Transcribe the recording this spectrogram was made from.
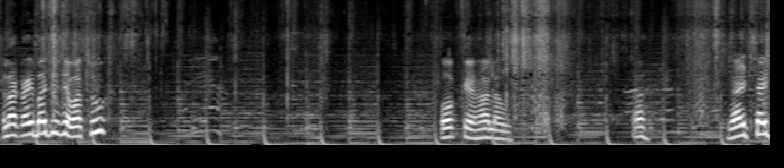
પેલા કઈ બાજુ છે વાસુ? ઓકે, હાલ આવું. રાઈટ સાઈડ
